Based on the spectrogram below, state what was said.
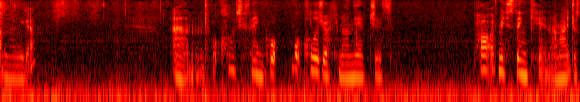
And there we go. And what colour do you think? What what colour do you reckon around the edges? Part of me's thinking I might just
